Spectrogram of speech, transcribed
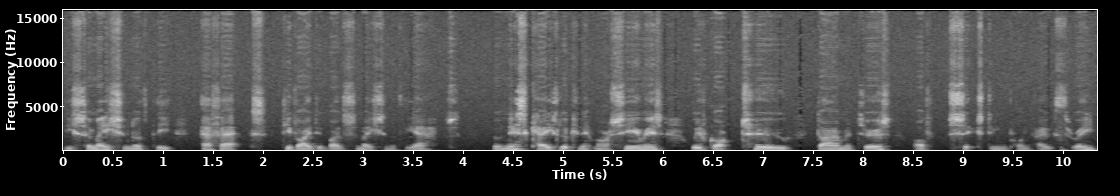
the summation of the fx divided by the summation of the f's. So in this case, looking at our series, we've got two diameters of 16.03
